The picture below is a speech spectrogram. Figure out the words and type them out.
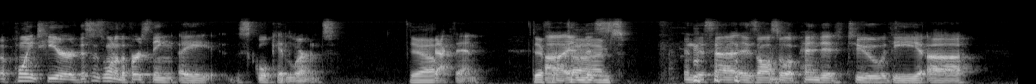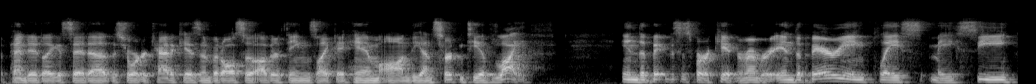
a point here. This is one of the first thing a school kid learns. Yeah. Back then. Different uh, and times. This, and this ha- is also appended to the uh, appended, like I said, uh, the shorter catechism, but also other things like a hymn on the uncertainty of life in the this is for a kid remember in the burying place may see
